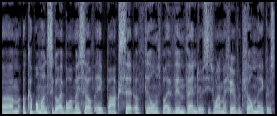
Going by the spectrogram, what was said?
um, a couple months ago, I bought myself a box set of films by Wim Wenders. He's one of my favorite filmmakers.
